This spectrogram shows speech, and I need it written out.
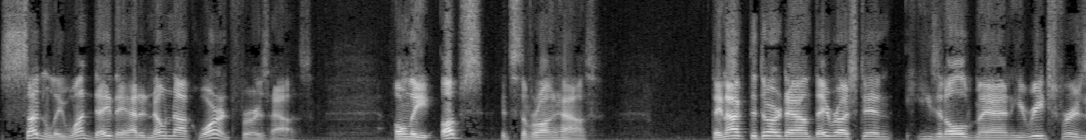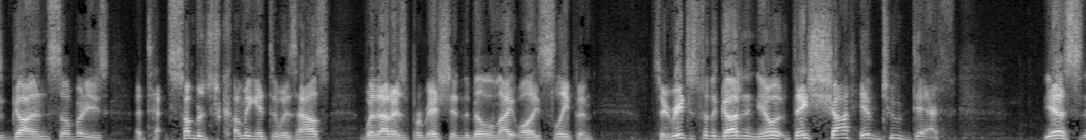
suddenly one day they had a no knock warrant for his house. Only, oops, it's the wrong house. They knocked the door down. They rushed in. He's an old man. He reached for his gun. Somebody's atta- somebody's coming into his house without his permission in the middle of the night while he's sleeping. So he reaches for the gun, and you know they shot him to death. Yes,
